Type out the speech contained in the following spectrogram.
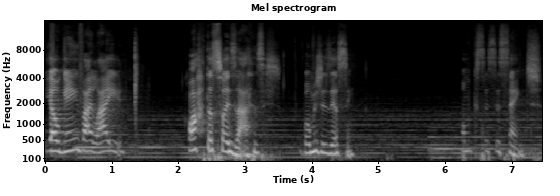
e alguém vai lá e corta suas asas. Vamos dizer assim. Como que você se sente?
